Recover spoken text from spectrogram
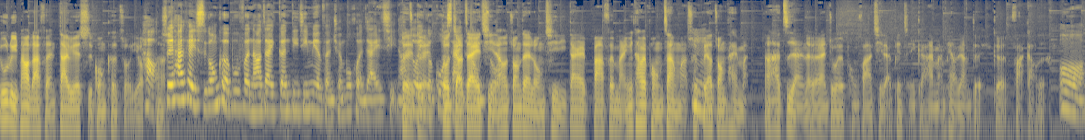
五铝泡打粉大约十公克左右。好，所以它可以十公克的部分，然后再跟低筋面粉全部混在一起，然后做一个过筛，都搅在一起，然后装在容器里，大概八分满，因为它会膨胀嘛，所以不要装太满。那它自然而然就会膨发起来，变成一个还蛮漂亮的一个发膏了。哦，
